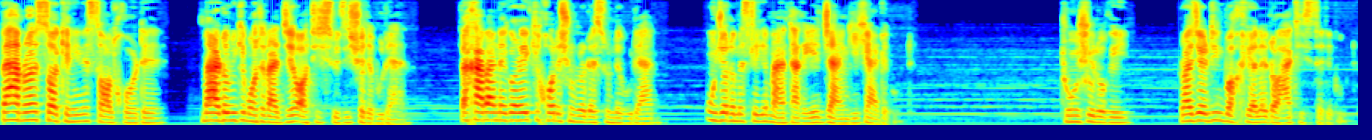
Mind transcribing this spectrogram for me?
به همراه ساکنین سال خورده مردمی که متوجه آتیش سوزی شده بودند و خبرنگارایی که خودشون رو رسونده بودن اونجا رو مثل یه منطقه جنگی کرده بود. تو اون شلوغی راجردین با خیال راحت ایستاده بود.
